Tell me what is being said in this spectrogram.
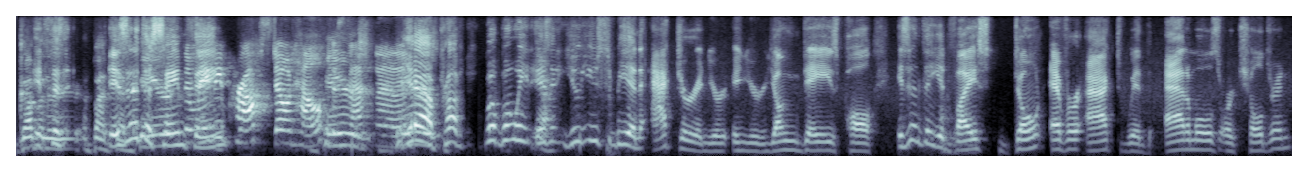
governor, the, but isn't the it bear, the same thing? maybe props don't help. Bears, the... Yeah, props. But but wait, yeah. is it you used to be an actor in your in your young days, Paul? Isn't the advice don't ever act with animals or children?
